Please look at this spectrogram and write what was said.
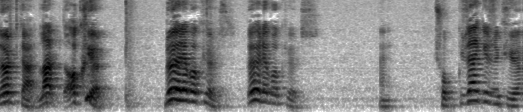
4K lap akıyor böyle bakıyoruz. Böyle bakıyoruz. Hani çok güzel gözüküyor.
